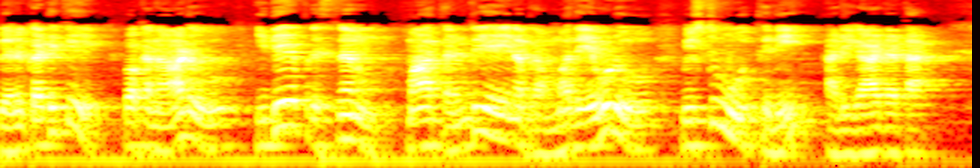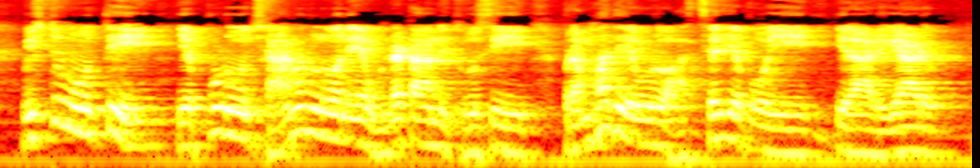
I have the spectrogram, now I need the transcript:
వెనుకటికి ఒకనాడు ఇదే ప్రశ్నను మా తండ్రి అయిన బ్రహ్మదేవుడు విష్ణుమూర్తిని అడిగాడట. విష్ణుమూర్తి ఎప్పుడూ ధ్యానంలోనే ఉండటాన్ని చూసి బ్రహ్మదేవుడు ఆశ్చర్యపోయి ఇలా అడిగాడు.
